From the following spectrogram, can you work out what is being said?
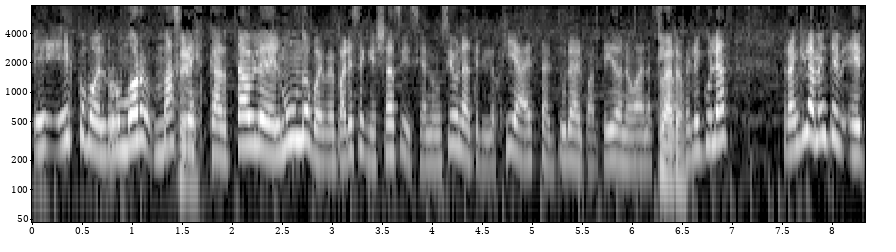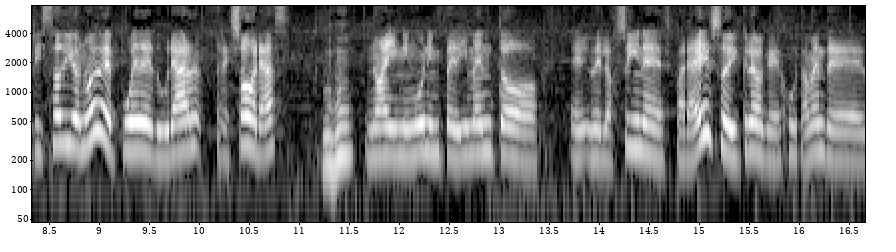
eh, es como el rumor más Sí. descartable del mundo, porque me parece que ya si se anunció una trilogía a esta altura del partido no van a ser Claro. dos películas. Tranquilamente, episodio 9 puede durar tres horas, no hay ningún impedimento eh, de los cines para eso y creo que justamente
